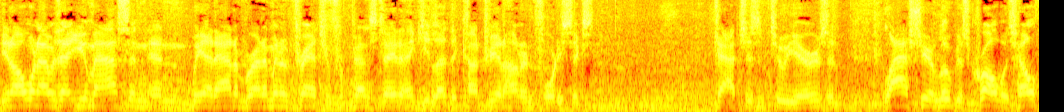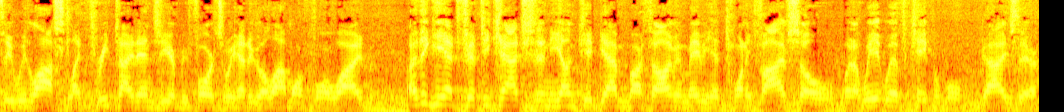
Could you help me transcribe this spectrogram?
You know, when I was at UMass and, and we had Adam Breneman who transferred from Penn State, I think he led the country at 146 catches in two years. And last year, Lucas Krull was healthy. We lost like three tight ends the year before, so we had to go a lot more four wide. But I think he had 50 catches, and the young kid Gavin Bartholomew maybe had 25. So, but we, we have capable guys there,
